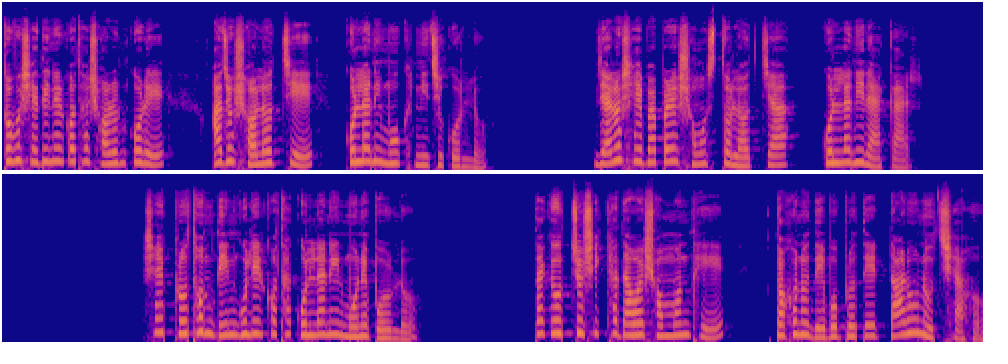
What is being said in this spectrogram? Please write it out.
তবু সেদিনের কথা স্মরণ করে আজও সলজ্জে কল্যাণী মুখ নিচু করল। যেন সে ব্যাপারে সমস্ত লজ্জা কল্যাণীর একার। সেই প্রথম দিনগুলির কথা কল্যাণীর মনে পড়ল। তাকে উচ্চশিক্ষা দেওয়ার সম্বন্ধে তখনও দেবব্রতের দারুণ উৎসাহ।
